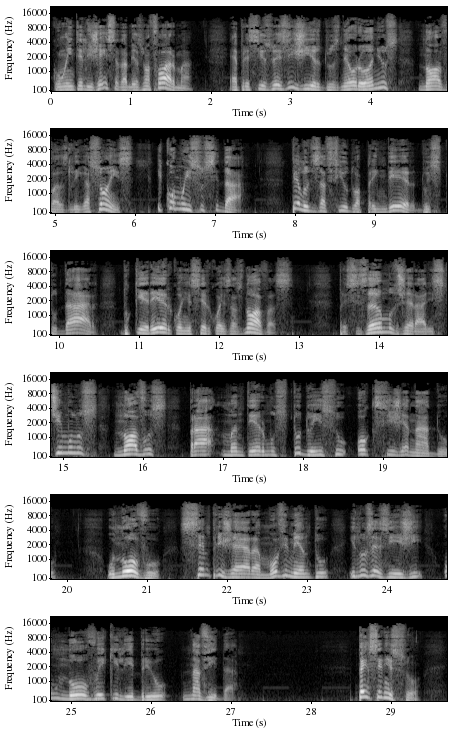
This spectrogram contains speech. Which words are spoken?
Com a inteligência, da mesma forma, é preciso exigir dos neurônios novas ligações. E como isso se dá? Pelo desafio do aprender, do estudar, do querer conhecer coisas novas. Precisamos gerar estímulos novos para mantermos tudo isso oxigenado. O novo sempre gera movimento e nos exige um novo equilíbrio na vida. Pense nisso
